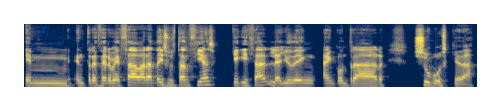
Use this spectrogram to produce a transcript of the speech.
en, entre cerveza barata y sustancias que quizá le ayuden a encontrar su búsqueda.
